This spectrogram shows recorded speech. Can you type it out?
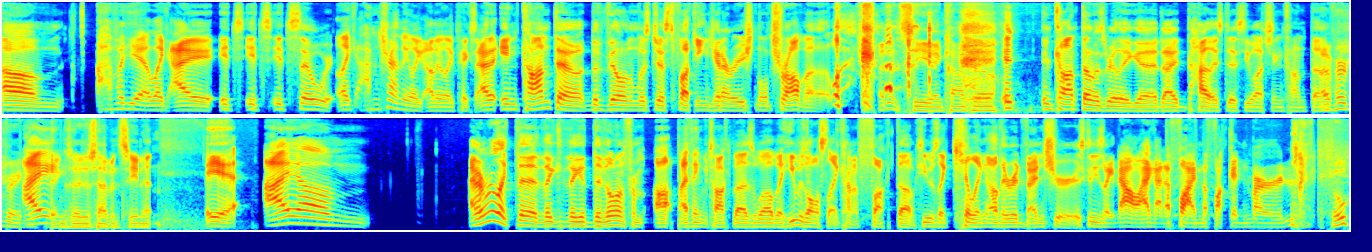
um. ah, But yeah, like I, it's it's it's so weird. like I'm trying to think like other like picks. I, in Encanto, the villain was just fucking generational trauma. I didn't see Encanto. In, Encanto was really good. I highly suggest you watch Encanto. I've heard very good I- things. I just haven't seen it. Yeah, I um, I remember like the, the the the villain from Up. I think we talked about as well, but he was also like kind of fucked up. He was like killing other adventurers because he's like, no, I gotta find the fucking bird. Who?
